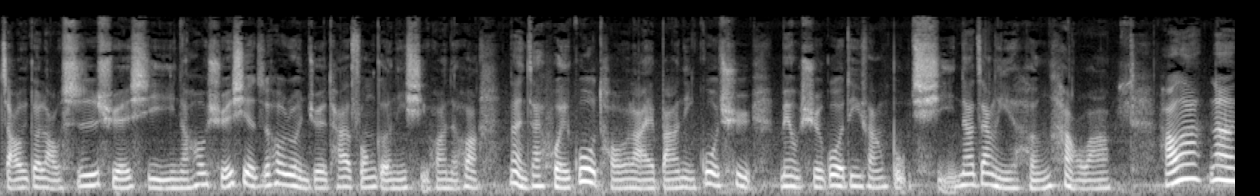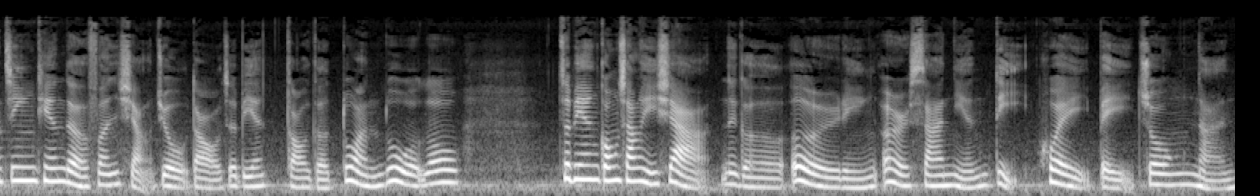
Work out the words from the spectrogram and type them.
找一个老师学习，然后学习了之后，如果你觉得他的风格你喜欢的话，那你再回过头来把你过去没有学过的地方补齐，那这样也很好啊。好啦，那今天的分享就到这边告一个段落喽。这边工商一下，那个二零二三年底会北中南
